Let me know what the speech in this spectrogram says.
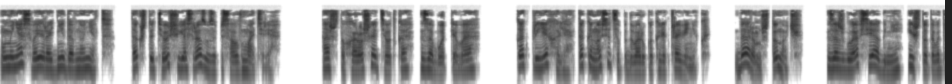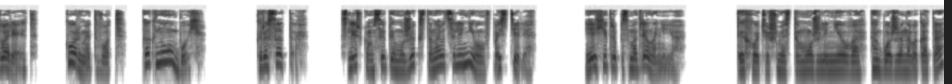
У меня своей родни давно нет, так что тещу я сразу записал в матери. А что, хорошая тетка, заботливая. Как приехали, так и носится по двору, как электровеник. Даром, что ночь. Зажгла все огни и что-то вытворяет. Кормит вот, как на убой. Красота. Слишком сытый мужик становится ленивым в постели. Я хитро посмотрел на нее. «Ты хочешь вместо мужа ленивого обожженного кота?»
